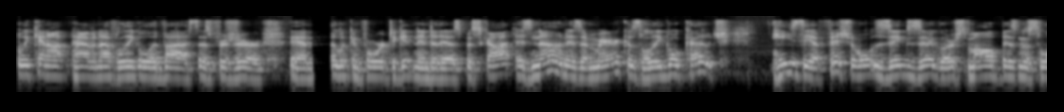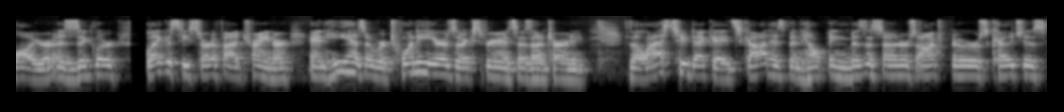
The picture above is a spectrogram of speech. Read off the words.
We cannot have enough legal advice, that's for sure. And looking forward to getting into this. But Scott is known as America's legal coach. He's the official Zig Ziglar small business lawyer, a Ziglar legacy certified trainer, and he has over 20 years of experience as an attorney. For the last two decades, Scott has been helping business owners, entrepreneurs, coaches,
